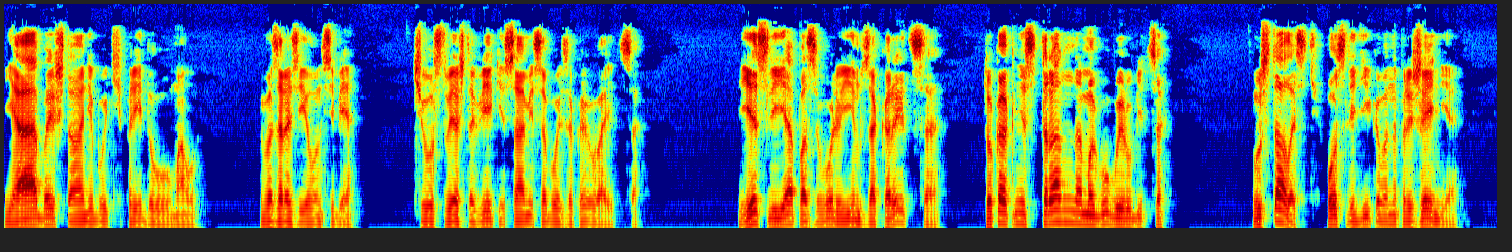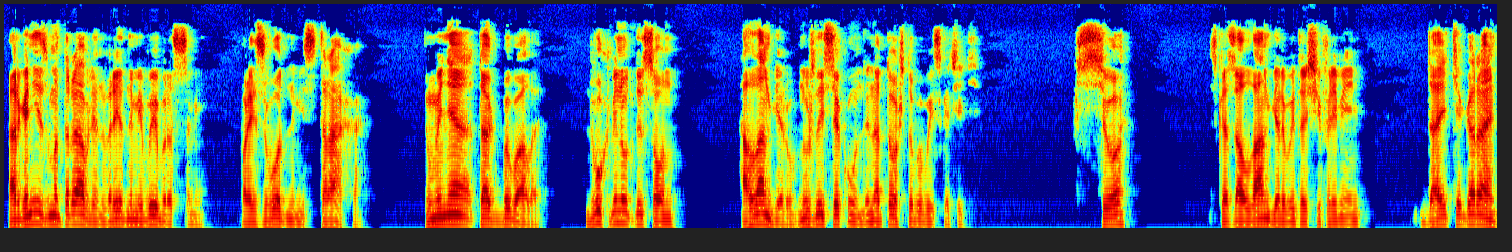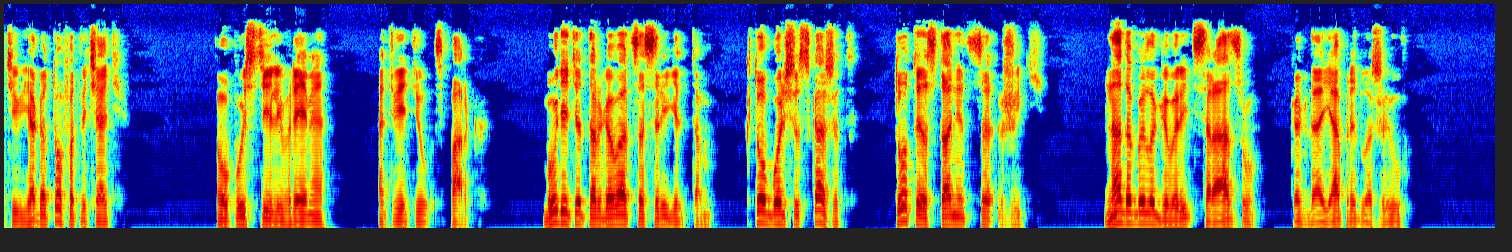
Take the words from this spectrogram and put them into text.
я бы что-нибудь придумал, — возразил он себе, чувствуя, что веки сами собой закрываются. Если я позволю им закрыться, то, как ни странно, могу вырубиться. Усталость после дикого напряжения, организм отравлен вредными выбросами, производными страха. У меня так бывало. Двухминутный сон, а Лангеру нужны секунды на то, чтобы выскочить. «Все?» — сказал Лангер, вытащив ремень. «Дайте гарантию, я готов отвечать». «Упустили время», — ответил Спарк. «Будете торговаться с Ригельтом. Кто больше скажет, тот и останется жить». Надо было говорить сразу, когда я предложил.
